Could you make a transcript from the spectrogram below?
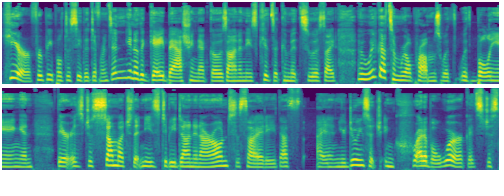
here for people to see the difference and you know the gay bashing that goes on and these kids that commit suicide I mean we've got some real problems with with bullying and there is just so much that needs to be done in our own society that's and you're doing such incredible work. It's just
